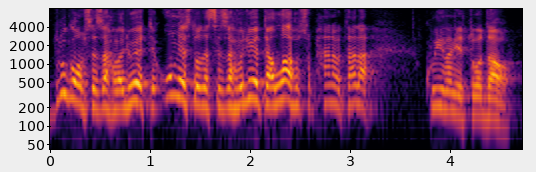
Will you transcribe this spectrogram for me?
Drugom se zahvaljujete, umjesto da se zahvaljujete Allahu subhanahu wa ta'ala, koji vam je to dao.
